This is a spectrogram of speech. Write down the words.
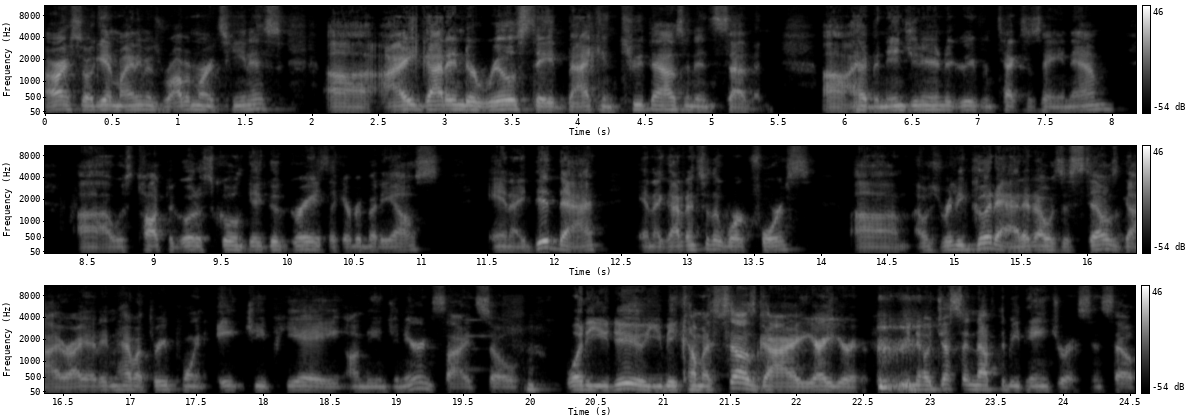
All right. So again, my name is Robert Martinez. Uh, I got into real estate back in 2007. Uh, I have an engineering degree from Texas A&M. Uh, I was taught to go to school and get good grades like everybody else, and I did that. And I got into the workforce. Um, I was really good at it. I was a sales guy, right? I didn't have a 3.8 GPA on the engineering side. So what do you do? You become a sales guy. You're, you're you know just enough to be dangerous. And so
